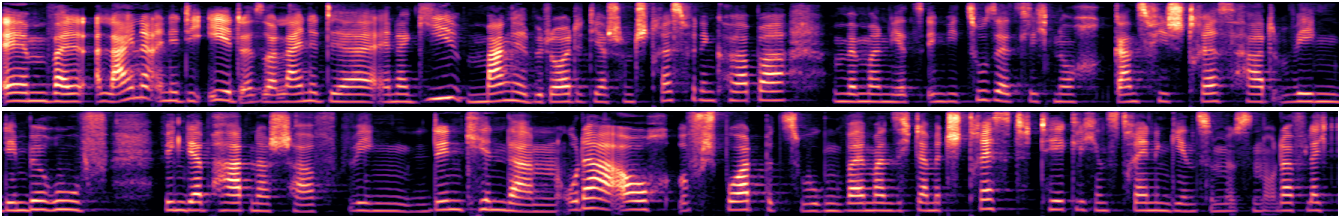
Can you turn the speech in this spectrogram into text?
ähm, weil alleine eine Diät, also alleine der Energiemangel bedeutet ja schon Stress für den Körper. Und wenn man jetzt irgendwie zusätzlich noch ganz viel Stress hat wegen dem Beruf, wegen der Partnerschaft, wegen den Kindern oder auch auf Sport bezogen, weil man sich damit stresst, täglich ins Training gehen zu müssen oder vielleicht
